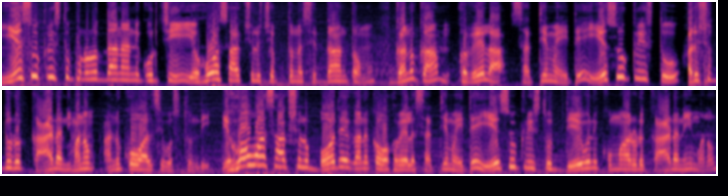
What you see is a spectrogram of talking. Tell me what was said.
యేసుక్రీస్తు పునరుద్ధానాన్ని గురించి యహోవ సాక్షులు చెప్తున్న సిద్ధాంతం గనుక ఒకవేళ సత్యమైతే యేసుక్రీస్తు పరిశుద్ధుడు కాడని మనం అనుకోవాల్సి వస్తుంది. యహోవా సాక్షులు బోధే గనుక ఒకవేళ సత్యమైతే యేసుక్రీస్తు దేవుని కుమారుడు కాడని మనం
